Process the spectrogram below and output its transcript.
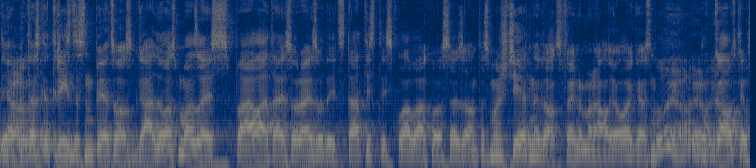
Jā, gan... tas, ka 35 gados mazais spēlētājs var aizvadīt statistiski labāko sezonu, tas man šķiet nedaudz fenomenāli. Jo liekas, nu, nu, jā, jā, nu, kaut kad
